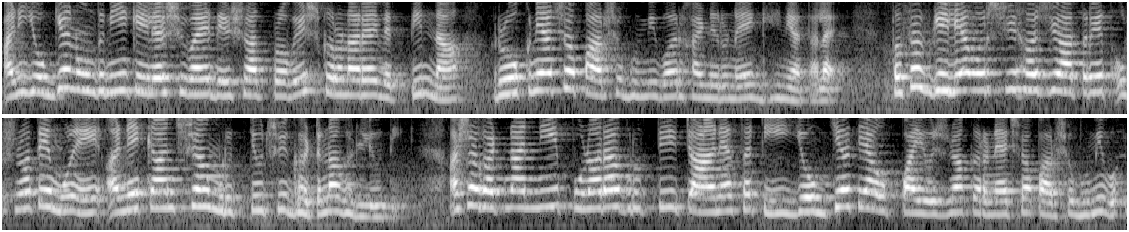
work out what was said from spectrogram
आणि योग्य नोंदणी केल्याशिवाय देशात प्रवेश करणाऱ्या व्यक्तींना रोखण्याच्या पार्श्वभूमीवर हा निर्णय घेण्यात आलाय. तसंच गेल्या वर्षी हज यात्रेत उष्णतेमुळे अनेकांच्या मृत्यूची घटना घडली होती. अशा घटनांनी पुनरावृत्ती टाळ टाळण्यासाठी योग्य त्या उपाययोजना करण्याच्या पार्श्वभूमीवर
